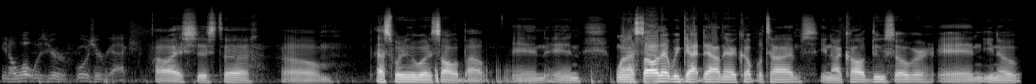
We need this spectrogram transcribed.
you know, what was your what was your reaction? Oh, it's just uh, um, that's what, what it's all about. And and when I saw that we got down there a couple times, you know, I called Deuce over, and you know,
